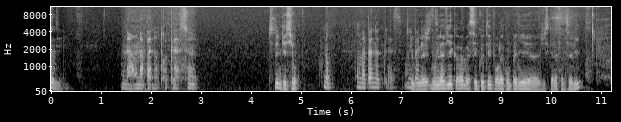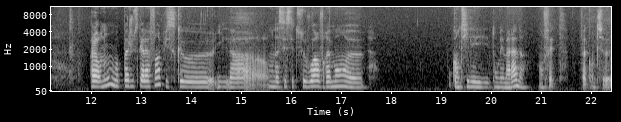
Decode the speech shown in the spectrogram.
Nous, c'était- on n'a pas notre place. C'était une question. Non. On n'a pas notre place. On pas vous l'aviez quand même à ses côtés pour l'accompagner euh, jusqu'à la fin de sa vie. Alors non, moi, pas jusqu'à la fin, puisque il a, on a cessé de se voir vraiment euh, quand il est tombé malade, en fait. Enfin, quand euh,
